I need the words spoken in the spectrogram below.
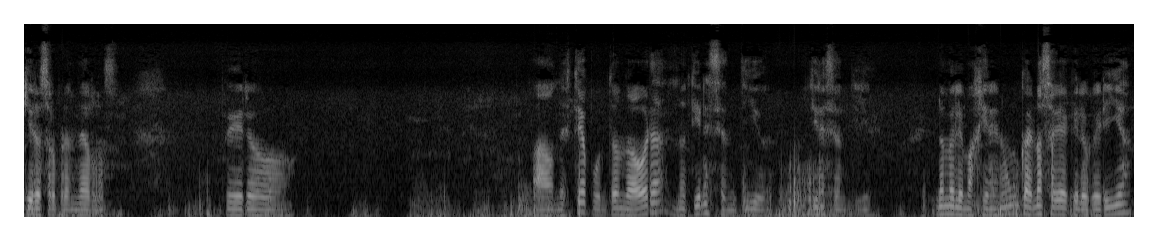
quiero sorprenderlos. Pero a donde estoy apuntando ahora no tiene sentido, no tiene sentido. No me lo imaginé nunca, no sabía que lo quería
